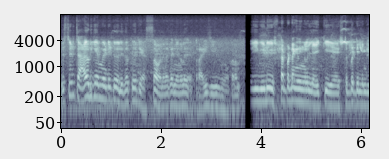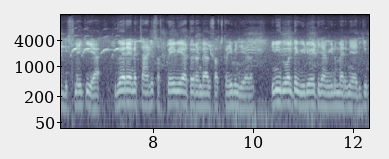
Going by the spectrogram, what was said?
ജസ്റ്റ് ഒരു ചായ കുടിക്കാൻ വേണ്ടിയിട്ട് വരും. ഇതൊക്കെ ഒരു രസമാണ്. ഇതൊക്കെ ഞങ്ങൾ ട്രൈ ചെയ്ത് നോക്കണം. ഈ വീഡിയോ ഇഷ്ടപ്പെട്ടെങ്കിൽ നിങ്ങൾ ലൈക്ക് ചെയ്യുക. ഇഷ്ടപ്പെട്ടില്ലെങ്കിൽ ഡിസ്ലൈക്ക് ചെയ്യുക. ഇതുവരെ എന്റെ ചാനൽ സബ്സ്ക്രൈബ് ചെയ്യാത്തവരുണ്ട് അത് സബ്സ്ക്രൈബും ചെയ്യണം. ഇനി ഇതുപോലത്തെ വീഡിയോ ആയിട്ട് ഞാൻ വീണ്ടും വരുന്നതായിരിക്കും.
